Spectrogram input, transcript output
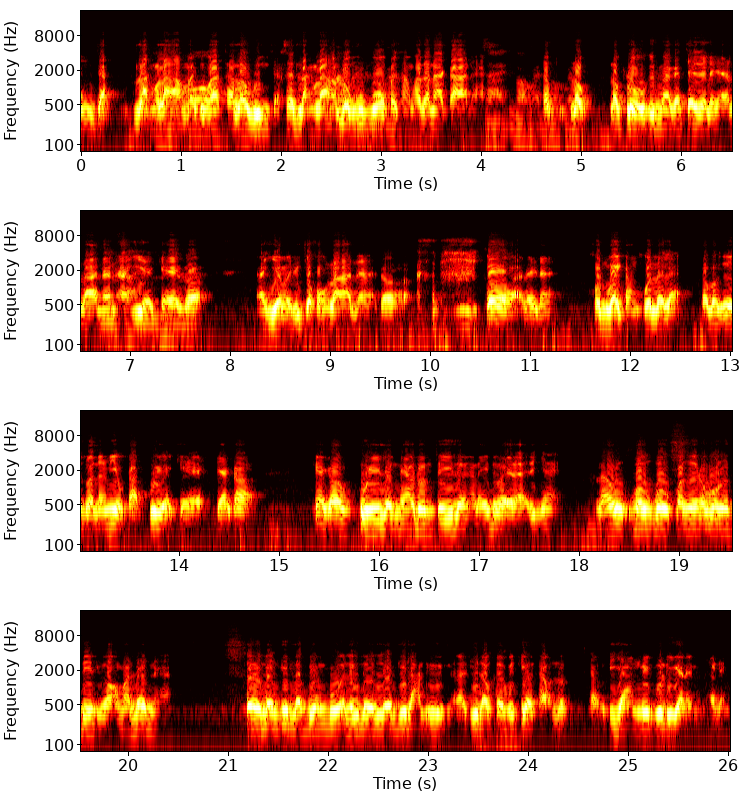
งค์จาก หลังรามหมายถึงว่าถ้าเราวิ่งจากเส้นหลังรามลงอุโมงค์ไปทางพัฒนาการนะใช่ที่บอกอะไรแล้วแล้วแล้วโผล่ขึ้นมาก็เจอเลยอะร้านนั้นอาเฮียแกก็อาเฮียหมายถึงเจ้าของร้านนะก็ก็อะไรนะคนวัยกลางคนแล้วแหละ ก็บังเอิญวันนั้นมีโอกาสคุยกับแกแกก็ แกก็คุยเรื่องแนวดนตรีเรื่องอะไรด้วยอะไรอย่างเงี้ยแล้ววงวงบังเอิญว่าวงดนตรีที่เขาเอามาเล่นนะฮะ เคยเล่นที่ระเบียงบัวหรือเล่นเล่นที่ร้านอื่นอะไรที่เราเคยไปเที่ยวแถวนนแถวที่ย่านมีบุรีอะไรแบบนี้เนี่ย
